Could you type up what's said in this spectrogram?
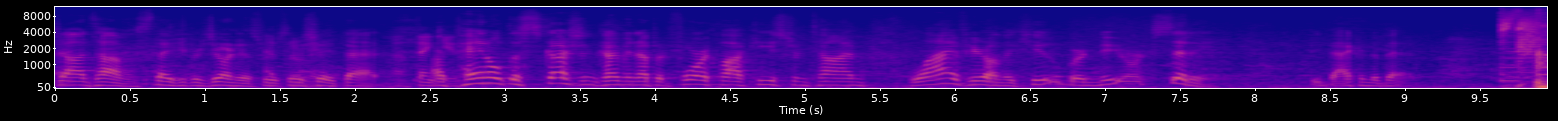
John Thomas, thank you for joining us. We appreciate that. Uh, thank Our you. panel discussion coming up at 4 o'clock Eastern Time, live here on theCUBE. We're in New York City. Be back in the bed.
